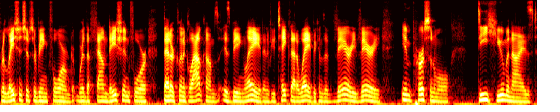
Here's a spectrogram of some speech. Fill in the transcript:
relationships are being formed, where the foundation for better clinical outcomes is being laid. And if you take that away, it becomes a very, very impersonal, dehumanized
